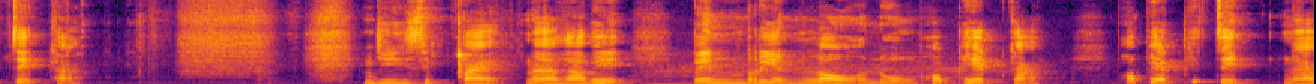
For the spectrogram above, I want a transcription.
27 ค่ะ 28 นะคะพี่ เป็นเหรียญหล่อหลวงพ่อเพชรค่ะ พ่อเพชรพิจิตนะ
